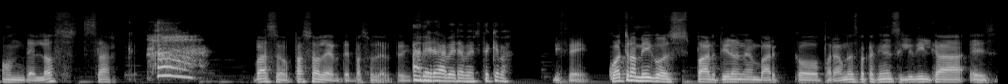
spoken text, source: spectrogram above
on the Lost Shark. Paso, paso a leerte, paso a leerte. A dice. ver, a ver, a ver, ¿de qué va? Dice, cuatro amigos partieron en barco para unas vacaciones idílica- es-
